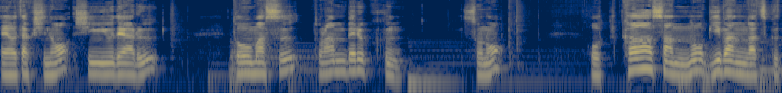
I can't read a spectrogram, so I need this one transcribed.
私の親友であるトーマス・トランベルク君、そのお母さんのビバンが作っ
